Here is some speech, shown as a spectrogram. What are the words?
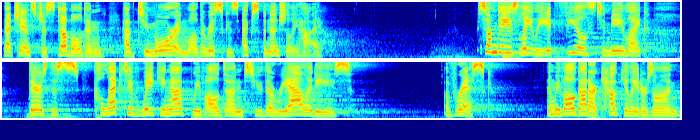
that chance just doubled, and have two more, and well, the risk is exponentially high. Some days lately, it feels to me like there's this collective waking up we've all done to the realities of risk. And we've all got our calculators on,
